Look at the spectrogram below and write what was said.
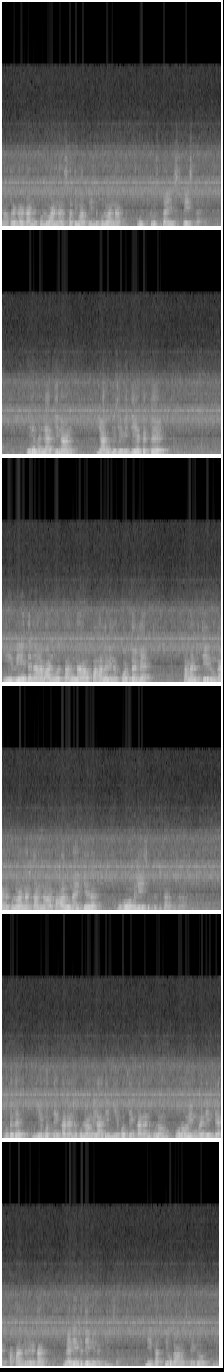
නතර කරගන්න පුළුවන් නම් සතිමත් වෙන්න පුළුවන් නම් උත්කෘෂ්ටයි ශ්‍රේෂ්ඨයි. එහෙම නැතිනම් යම් කිසි විදිහකට ඒ වේදනාව අනුව තණ්හාව පහළ වෙනකොටම Tamanට තේරුම් ගන්න පුළුවන් නම් තණ්හාව පහළ වුණයි කියලා බොහෝම ලේසි ප්‍රතිකර්ම කරන්න. මොකද නියපොත්තෙන් කඩන්න පුළුවන් වෙලාවදී නියපොත්තෙන් කඩන්න පුළුවන් පොරවෙන් වැඩෙන්න කපන්න වෙනකන් වැඩෙන්න දෙන්නේ නැති නිසා. මේකත් යෝගාවචරයක වගේ.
